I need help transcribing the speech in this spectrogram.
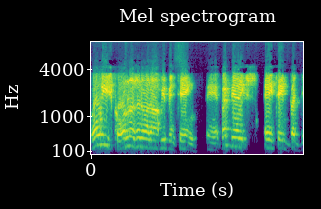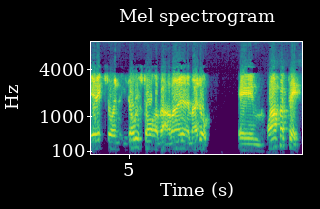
all these corners and all that we've been taking, uh, Big Derek's, anytime Big Derek's on, he's always talking about a man in the middle. Um, Lafferty,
